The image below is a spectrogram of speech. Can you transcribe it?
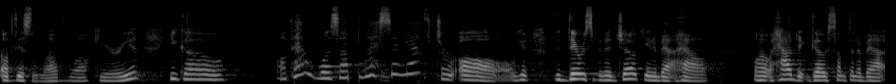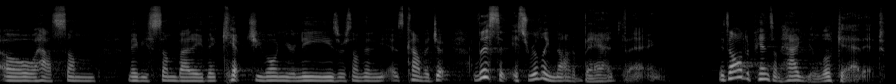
of this love walk area, you go, "Oh, that was a blessing after all." You know, there has been a joking about how well, how did it go? Something about, oh, how some, maybe somebody, they kept you on your knees or something. It's kind of a joke. Listen, it's really not a bad thing. It all depends on how you look at it.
